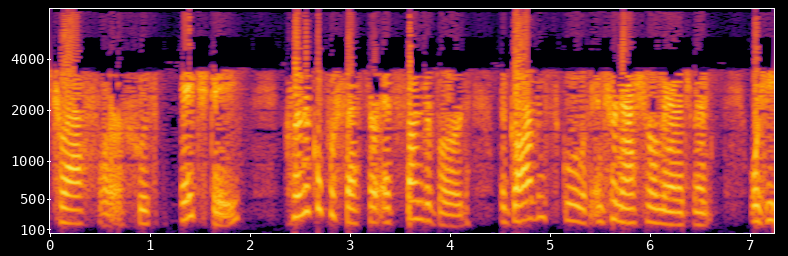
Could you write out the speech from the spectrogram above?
Stralser, who's PhD, clinical professor at Thunderbird, the Garvin School of International Management, where he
